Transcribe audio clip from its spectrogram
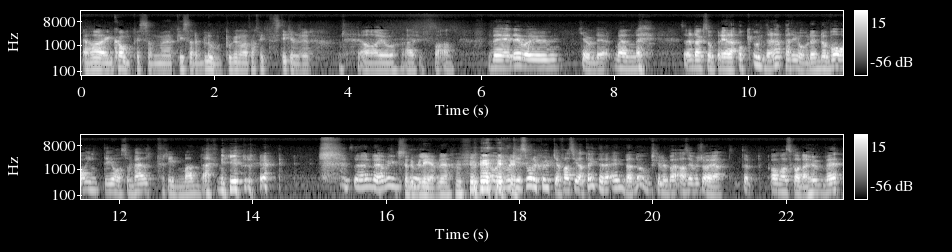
jag har en kompis som eh, pissade blod på grund av att han fick testikelvrid. Ja, jo, nej fy fan. Det, det var ju kul det. Men så är det dags att operera. Och under den här perioden då var inte jag så vältrimmad där nere. Så det. Så det blev det. Ja, men det var var det sjuka. Fast jag tänkte det enda de skulle börja. Alltså jag förstår ju att typ, om man skadar huvudet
